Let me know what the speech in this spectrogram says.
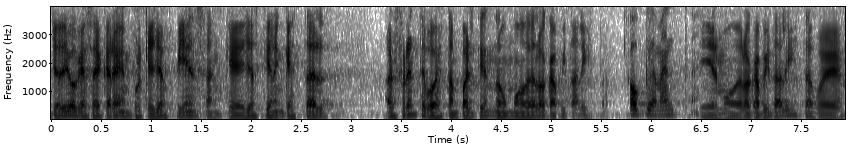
yo digo que se creen porque ellos piensan que ellos tienen que estar al frente porque están partiendo de un modelo capitalista. Obviamente. Y el modelo capitalista, pues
